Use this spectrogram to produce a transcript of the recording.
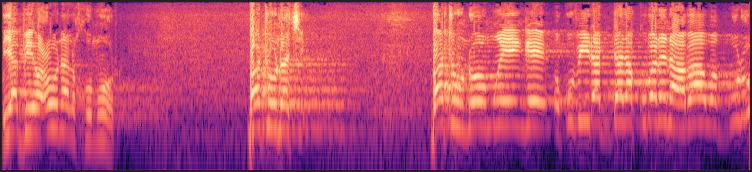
yabiuna alkhumur batunda ki batunda omwenge okuviira ddala ku banene abawaggulu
